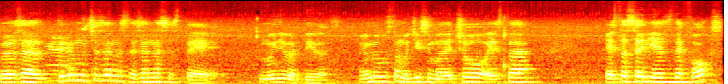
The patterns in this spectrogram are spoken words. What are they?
Pero, o sea, tiene muchas escenas, escenas este, muy divertidas. A mí me gusta muchísimo. De hecho, esta, esta serie es de Fox,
